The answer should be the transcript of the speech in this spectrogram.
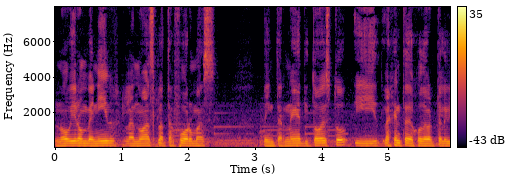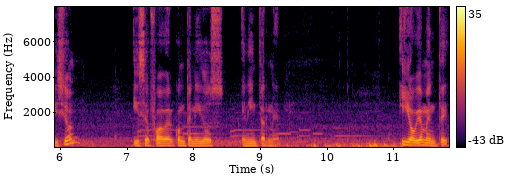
no vieron venir las nuevas plataformas de internet y todo esto y la gente dejó de ver televisión y se fue a ver contenidos en internet. Y obviamente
